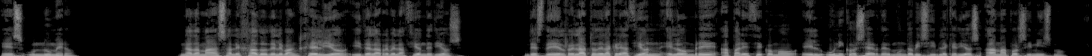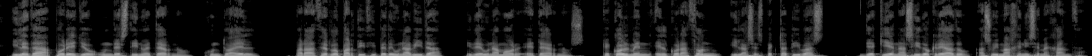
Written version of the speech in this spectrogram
es un número. Nada más alejado del Evangelio y de la revelación de Dios. Desde el relato de la creación, el hombre aparece como el único ser del mundo visible que Dios ama por sí mismo, y le da por ello un destino eterno, junto a él, para hacerlo partícipe de una vida y de un amor eternos, que colmen el corazón y las expectativas de quien ha sido creado a su imagen y semejanza.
